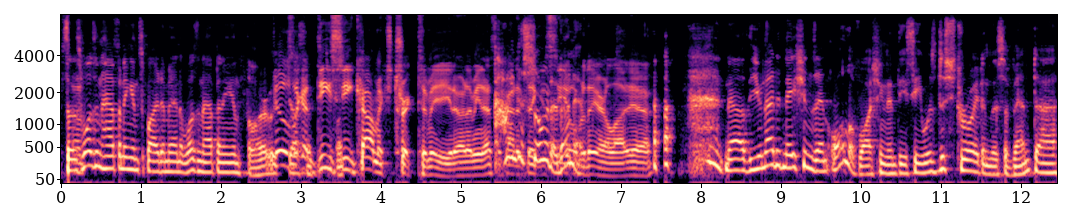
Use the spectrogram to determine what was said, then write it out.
so this wasn't happening in Spider-Man. It wasn't happening in Thor. It feels like a, a DC book. Comics trick to me. You know what I mean? That's the kind of thing sorta, you see over it? there a lot. Yeah. now, the United Nations and all of Washington D.C. was destroyed in this event. Uh,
